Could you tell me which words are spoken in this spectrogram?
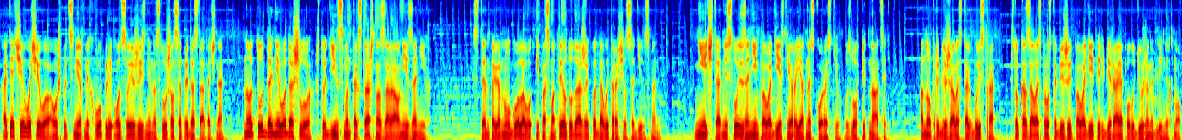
Хотя чего-чего, а уж предсмертных воплей он в своей жизни наслушался предостаточно. Но тут до него дошло, что Динсман так страшно зарал не из-за них. Стэн повернул голову и посмотрел туда же, куда вытаращился Динсман. Нечто неслось за ним по воде с невероятной скоростью, узлов 15. Оно приближалось так быстро, что казалось просто бежит по воде, перебирая полудюжины длинных ног.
